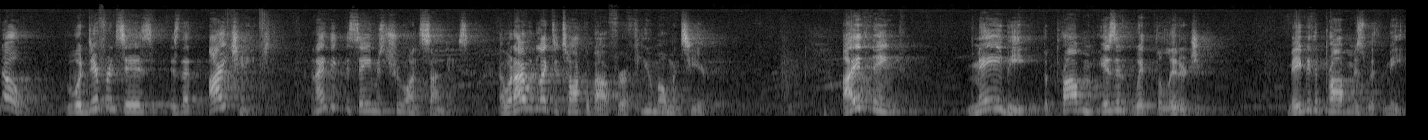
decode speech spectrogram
No. But what difference is, is that I changed. And I think the same is true on Sundays. And what I would like to talk about for a few moments here, I think maybe the problem isn't with the liturgy. Maybe the problem is with me.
